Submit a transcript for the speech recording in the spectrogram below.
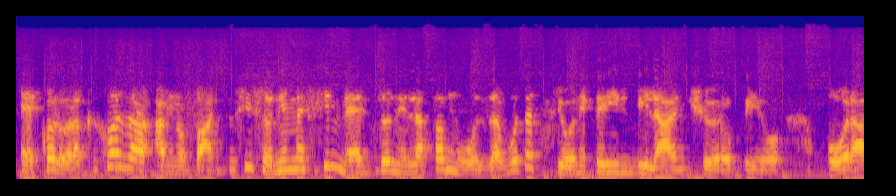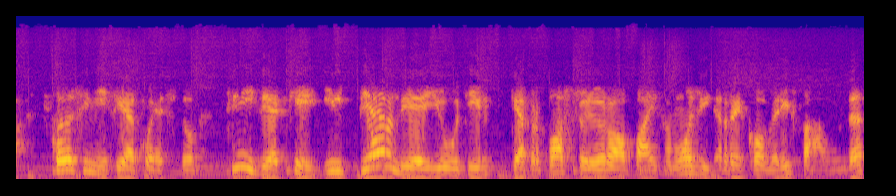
Ecco allora che cosa hanno fatto? Si sono messi in mezzo nella famosa votazione per il bilancio europeo. Ora, cosa significa questo? Significa che il piano di aiuti che ha proposto l'Europa, i famosi Recovery Fund,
